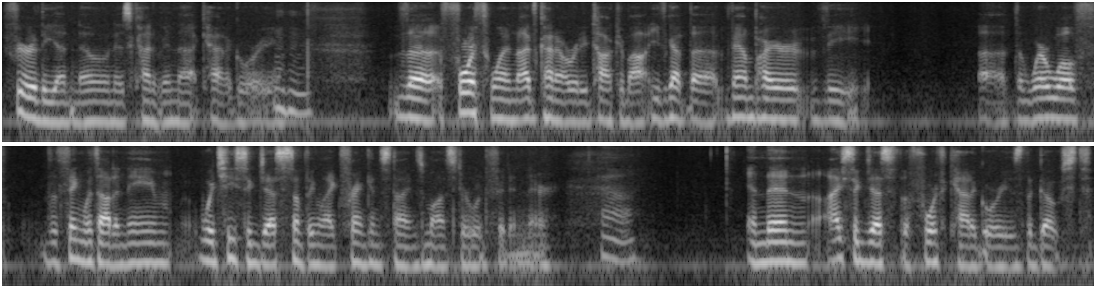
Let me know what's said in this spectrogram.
fear of the unknown is kind of in that category. The fourth one I've kind of already talked about. You've got the vampire, the uh, the werewolf, the thing without a name, which he suggests something like Frankenstein's monster would fit in there. Uh, And then I suggest the fourth category is the ghost,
